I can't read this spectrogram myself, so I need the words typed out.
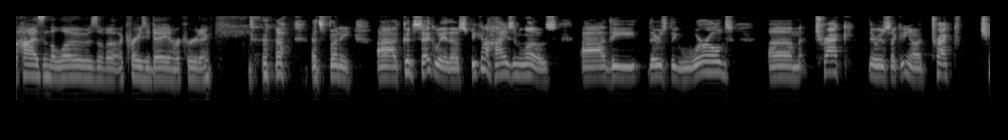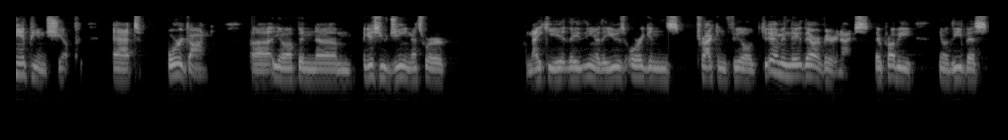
highs and the lows of a, a crazy day in recruiting. That's funny. Uh, good segue though. Speaking of highs and lows, uh, the there's the world um, track. There was like you know a track championship at Oregon. Uh, you know, up in um, I guess Eugene. That's where Nike. They you know they use Oregon's track and field. I mean, they they are very nice. They're probably you know the best.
